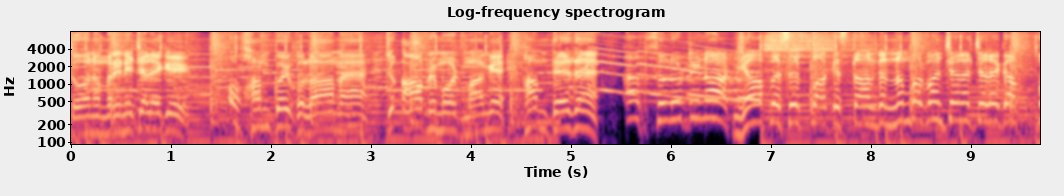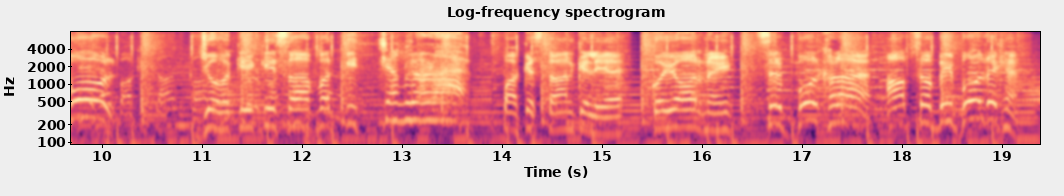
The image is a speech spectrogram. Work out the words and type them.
दो नंबर नहीं चलेगी। और हम कोई गुलाम है जो आप रिमोट मांगे, हम दे दें। एब्सोल्युटली नॉट यहाँ पे सिर्फ़ पाकिस्तान का नंबर वन चैनल चलेगा। बोल। जो हकीकी सहाफत की जंग लड़ रहा है। पाकिस्तान के लिए कोई और नहीं, सिर्फ़ बोल खड़ा है। आप सब भी बोल देखें।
